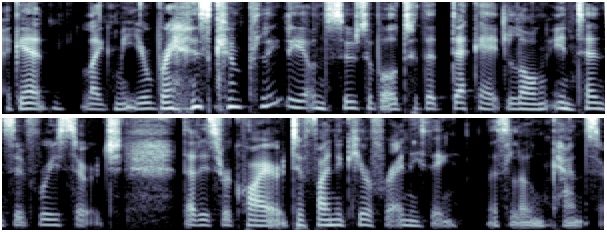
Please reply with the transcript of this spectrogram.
again, like me, your brain is completely unsuitable to the decade long intensive research that is required to find a cure for anything, let alone cancer.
